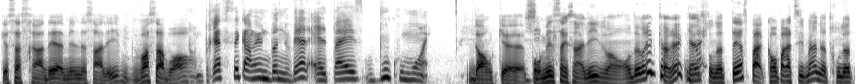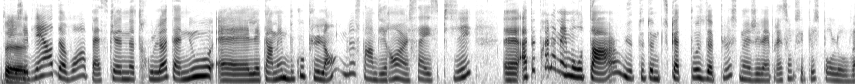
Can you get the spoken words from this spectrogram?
que ça se rendait à 1900 livres. Va savoir. Donc, bref, c'est quand même une bonne nouvelle. Elle pèse beaucoup moins. Donc, euh, pour J'ai- 1500 livres, on, on devrait être correct hein, Ouais. sur notre test par- comparativement à notre roulotte. Euh, J'ai bien hâte de voir parce que notre roulotte à nous, elle est quand même beaucoup plus longue. C'est environ un 16 pieds. Euh, à peu près la même hauteur. Il y a peut-être un petit 4 pouces de plus, mais j'ai l'impression que c'est plus pour l'auvent.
